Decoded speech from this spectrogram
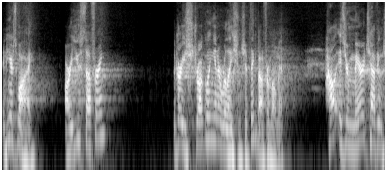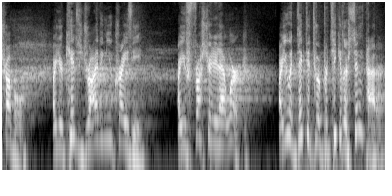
And here's why Are you suffering? Like, are you struggling in a relationship? Think about it for a moment. How is your marriage having trouble? Are your kids driving you crazy? Are you frustrated at work? Are you addicted to a particular sin pattern?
